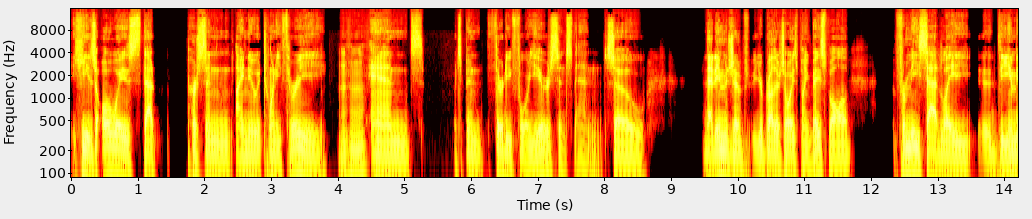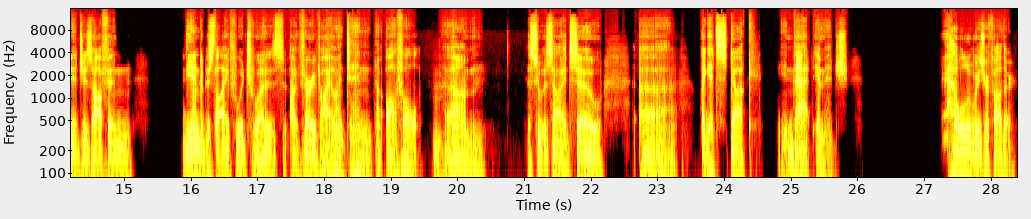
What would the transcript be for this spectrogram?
He's always that person I knew at 23, Mm-hmm. and it's been 34 years since then. So that image of your brother's always playing baseball, for me, sadly, uh, the image is often the end of his life, which was a very violent and awful Mm-hmm. um, suicide. So uh, I get stuck in that image. How old was your father?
